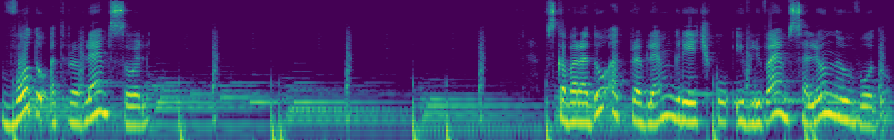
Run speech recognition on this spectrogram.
В воду отправляем соль. Сковороду отправляем гречку и вливаем соленую воду.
